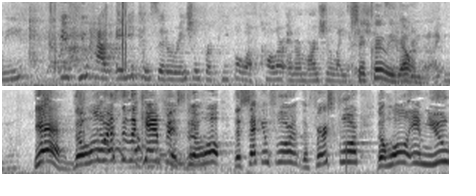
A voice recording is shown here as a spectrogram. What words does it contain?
leave if you have any consideration for people of color and our marginalized. They clearly don't. that I can go? Yeah, the whole rest of the campus, the whole, the second floor, the first floor, the whole MU,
